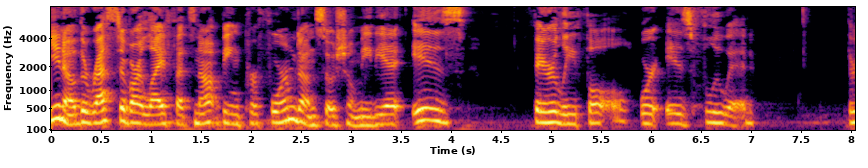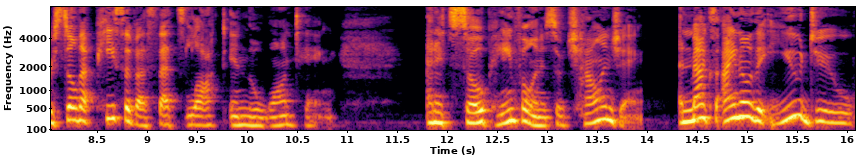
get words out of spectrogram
you know, the rest of our life that's not being performed on social media is fairly full or is fluid, there's still that piece of us that's locked in the wanting. And it's so painful and it's so challenging. And Max, I know that you do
